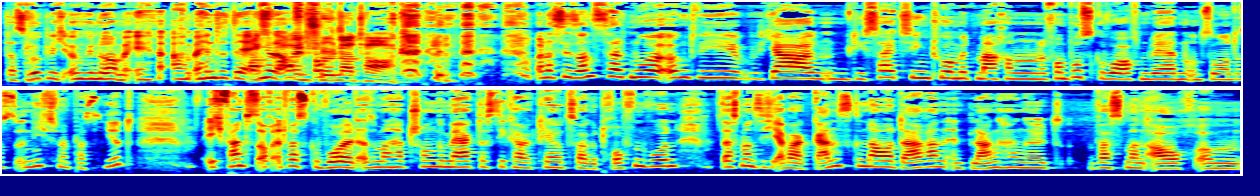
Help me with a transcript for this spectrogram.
dass wirklich irgendwie nur am, e-, am Ende der das Engel war ein schöner Tag. und dass sie sonst halt nur irgendwie ja die Sightseeing Tour mitmachen, vom Bus geworfen werden und so und dass nichts mehr passiert. Ich fand es auch etwas gewollt. Also man hat schon gemerkt, dass die Charaktere zwar getroffen wurden, dass man sich aber ganz genau daran entlanghangelt, was man auch ähm,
